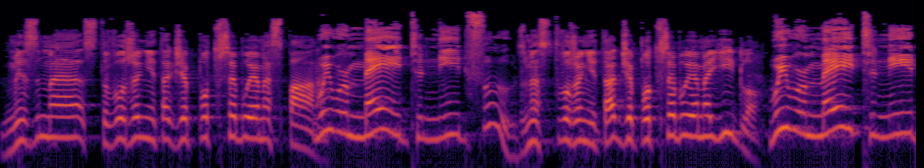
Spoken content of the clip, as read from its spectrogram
My jsme stvořeni tak, že potřebujeme spánek. We were made to need food. Jsme stvořeni tak, že potřebujeme jídlo. We were made to need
